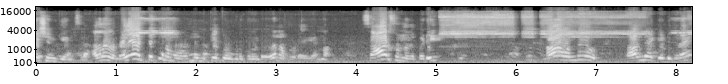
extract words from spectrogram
ஏசியன் கேம்ஸ்ல அதனால விளையாட்டுக்கு நம்ம ரொம்ப முக்கியத்துவம் கொடுக்கணுன்றது நம்மளுடைய எண்ணம். சார் சொன்னதுபடி நான் வந்து தாழ்மையா கேட்டுக்கிறேன்.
